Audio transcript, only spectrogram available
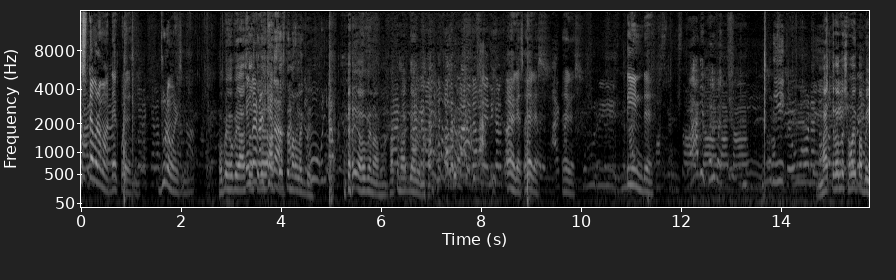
আস্তে করে মা দেখ পড়ে গেছে। জুড়ে মারিস না হবে হবে আস্তে আস্তে আস্তে আস্তে মারা লাগবে। হবে না হাতে মারতে হবে না। হয়ে গেছে হয়ে গেছে হয়ে গেছে। তিন দে মারতে পারলে সবাই পাবে।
